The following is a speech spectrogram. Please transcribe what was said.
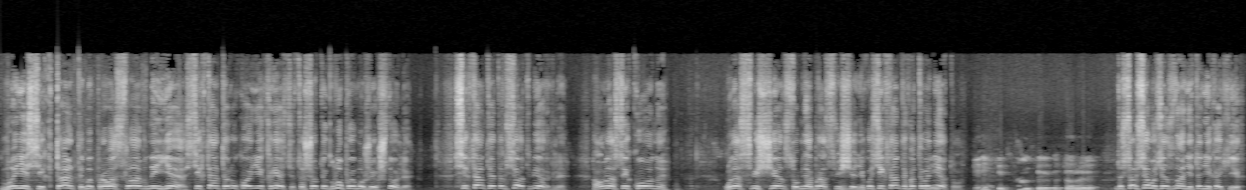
Мы не сектанты, мы православные. Сектанты рукой не крестятся. Что ты глупый мужик, что ли? Сектанты это все отвергли. А у нас иконы, у нас священство, у меня брат священник. У сектантов этого нету. Есть сектанты, которые... Да совсем у тебя знаний-то никаких.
